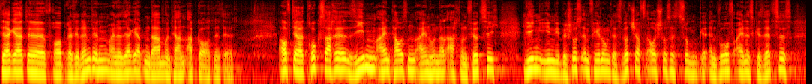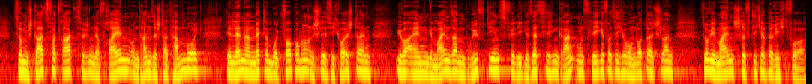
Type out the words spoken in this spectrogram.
Sehr geehrte Frau Präsidentin, meine sehr geehrten Damen und Herren Abgeordnete! Auf der Drucksache 7 1148 liegen Ihnen die Beschlussempfehlungen des Wirtschaftsausschusses zum Entwurf eines Gesetzes zum Staatsvertrag zwischen der Freien und Hansestadt Hamburg, den Ländern Mecklenburg-Vorpommern und Schleswig-Holstein über einen gemeinsamen Prüfdienst für die gesetzlichen Kranken- und Pflegeversicherungen Norddeutschland sowie mein schriftlicher Bericht vor.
